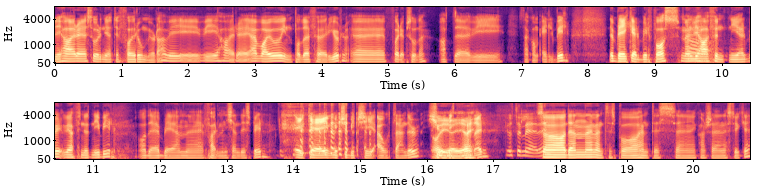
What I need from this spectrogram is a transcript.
Vi har store nyheter for romjula. Vi, vi har, jeg var jo inne på det før jul, forrige episode, at vi snakka om elbil. Det ble ikke elbil på oss, men vi har funnet ny elbil. Vi har funnet ny bil, og det ble en uh, Farmen-kjendisbil. Aka Mitsubishi Outlander Oi, oi, oi. 2019-modell. Gratulerer. Så den eh, ventes på å hentes eh, kanskje neste uke.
